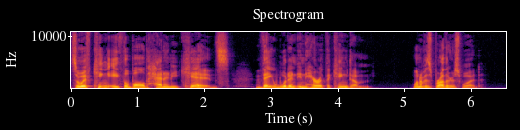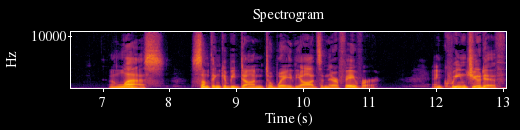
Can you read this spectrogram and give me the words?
So if King Aethelbald had any kids, they wouldn't inherit the kingdom. One of his brothers would. Unless something could be done to weigh the odds in their favor. And Queen Judith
